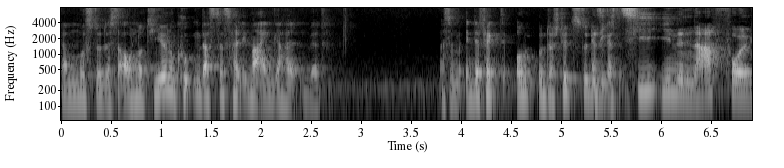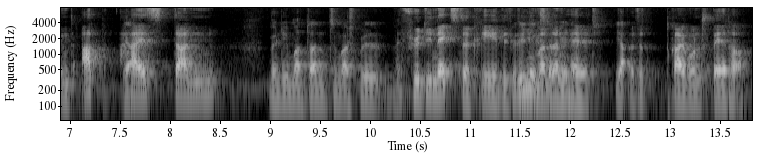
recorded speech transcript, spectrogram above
dann musst du das auch notieren und gucken, dass das halt immer eingehalten wird. Also im Endeffekt unterstützt du die Also ich ziehe Ihnen nachfolgend ab, ja. heißt dann wenn jemand dann zum Beispiel. Für die nächste Rede, die, die man dann Rede. hält. Ja. Also drei Wochen später,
